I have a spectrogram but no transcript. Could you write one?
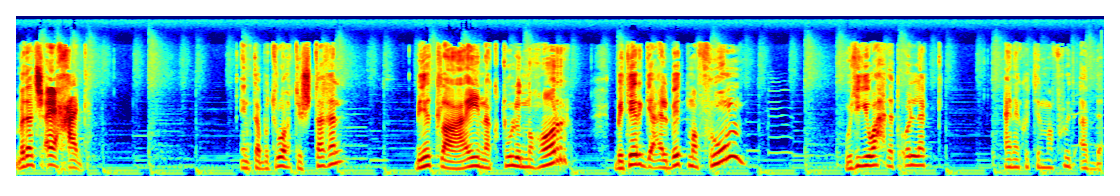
بدأتش أي حاجة. أنت بتروح تشتغل بيطلع عينك طول النهار بترجع البيت مفروم وتيجي واحدة تقول لك أنا كنت المفروض أبدأ.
